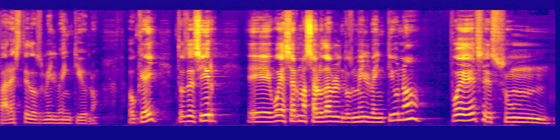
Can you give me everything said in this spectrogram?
para este 2021. ¿Ok? Entonces decir, eh, voy a ser más saludable en 2021, pues es un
